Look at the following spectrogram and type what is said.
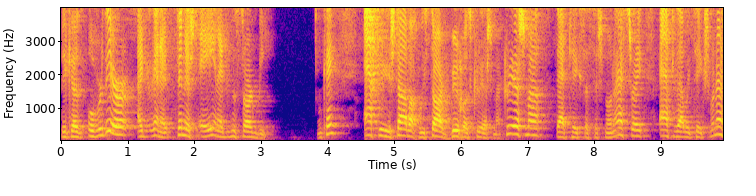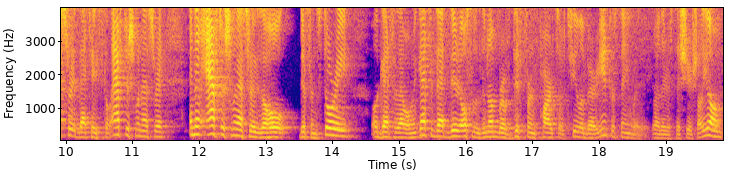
Because over there, I, again, I finished A and I didn't start B. Okay? After Yishtabach, we start Birchos Kriyashma. Kriyashma, that takes us to Shemona Esrei. After that, we take Shemona Esrei. That takes till after Shemona Esrei. And then after Shemona Esrei is a whole different story. We'll get to that when we get to that. There also there's a number of different parts of Tefillah, very interesting, whether, it's the Shir Shel Yom,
